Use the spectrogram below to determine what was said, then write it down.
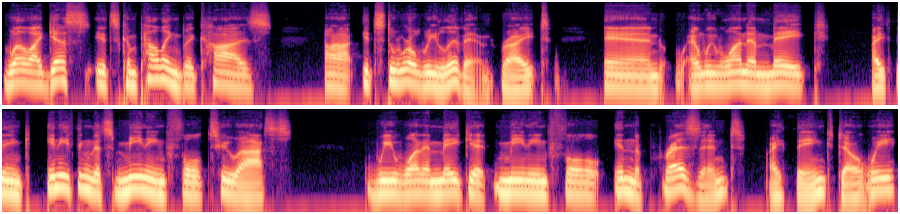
well, I guess it's compelling because uh, it's the world we live in, right? And and we want to make, I think, anything that's meaningful to us, we want to make it meaningful in the present. I think, don't we?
